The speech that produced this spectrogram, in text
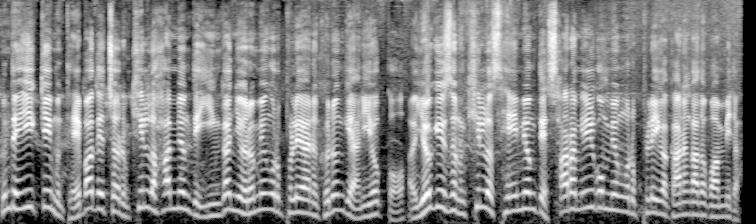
근데 이 게임은 대바대처럼 킬러 한 명 대 인간 여러 명으로 플레이하는 그런 게 아니었고 아, 여기에서는 킬러 3명 대 사람 7명으로 플레이가 가능하다고 합니다.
